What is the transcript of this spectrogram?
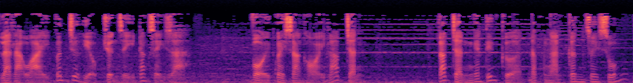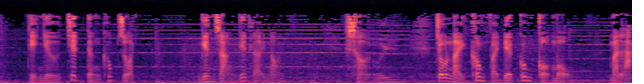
Là Lạ Hoài vẫn chưa hiểu chuyện gì đang xảy ra, vội quay sang hỏi Láp Trần. Láp Trần nghe tiếng cửa đập ngàn cân rơi xuống thì như chết từng khúc ruột, Nghiên răng nghiến lợi nói: "Trời ơi, chỗ này không phải địa cung cổ mộ, mà là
